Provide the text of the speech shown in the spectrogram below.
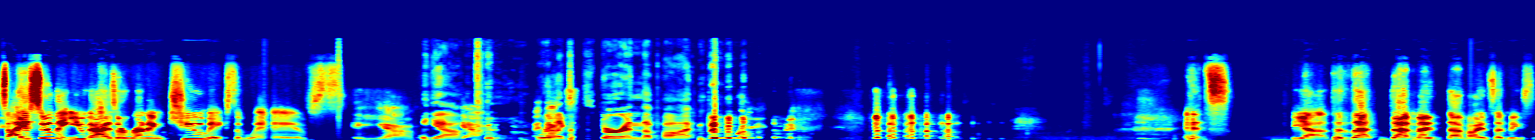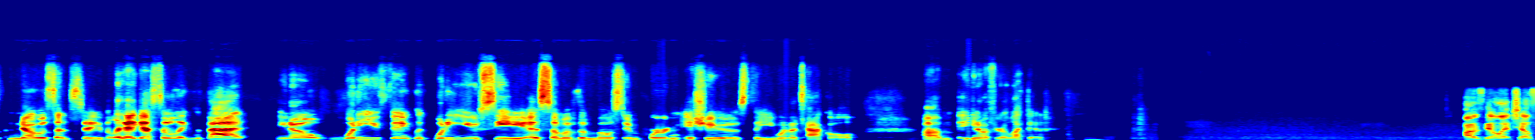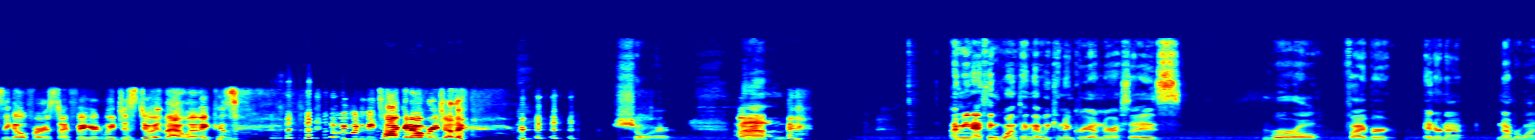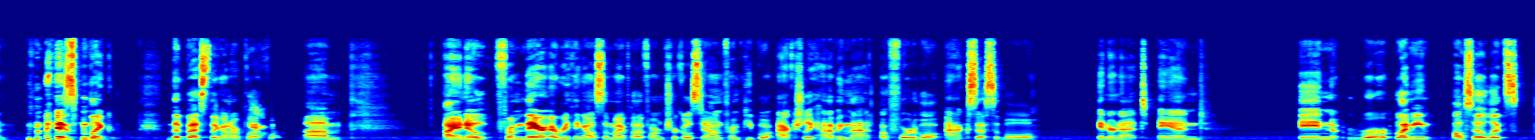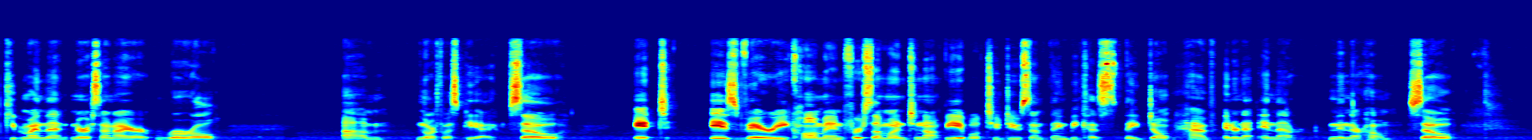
So i assume that you guys are running to make some waves. Eh, yeah. Yeah. yeah. We're like stirring the pot. right. It's yeah th- that that mind that mindset makes no sense to me but like i guess so like with that you know what do you think like what do you see as some of the most important issues that you want to tackle um you know if you're elected I was gonna let Chelsea go first. I figured we'd just do it that way because we wouldn't be talking over each other. Sure. Okay. Um, I mean, I think one thing that we can agree on, Nerissa, is rural fiber internet. Number one is like the best thing on our platform. Um, I know from there, everything else on my platform trickles down from people actually having that affordable, accessible internet. And in rural, I mean, also let's keep in mind that Nerissa and I are rural um, Northwest PA. So it is very common for someone to not be able to do something because they don't have internet in their in their home. So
